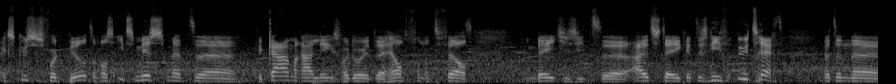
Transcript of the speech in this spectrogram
excuses voor het beeld. Er was iets mis met de camera links. Waardoor de helft van het veld een beetje ziet uitsteken. Het is in ieder geval Utrecht met een uh,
